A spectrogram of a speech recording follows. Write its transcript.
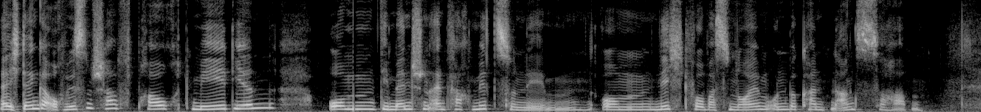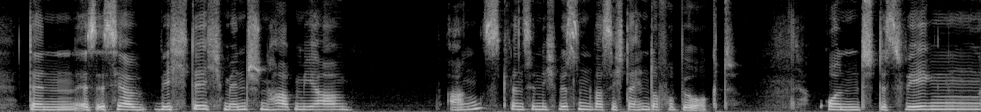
Ja, ich denke, auch Wissenschaft braucht Medien, um die Menschen einfach mitzunehmen, um nicht vor was Neuem, Unbekannten Angst zu haben. Denn es ist ja wichtig, Menschen haben ja Angst, wenn sie nicht wissen, was sich dahinter verbirgt. Und deswegen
